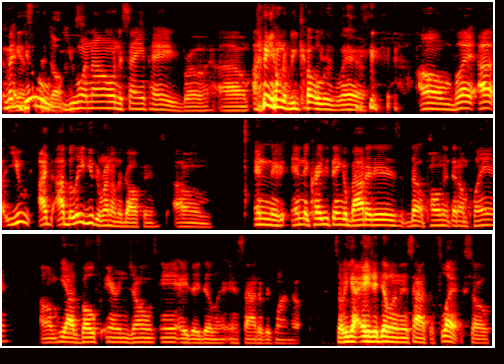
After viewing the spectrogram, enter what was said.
Dude, you and I on the same page, bro. Um, I need him to be cold as well. um, but uh, you, I, I believe you can run on the Dolphins. Um, and the and the crazy thing about it is the opponent that I'm playing, um, he has both Aaron Jones and AJ Dillon inside of his lineup. So he got AJ Dillon inside the flex. So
